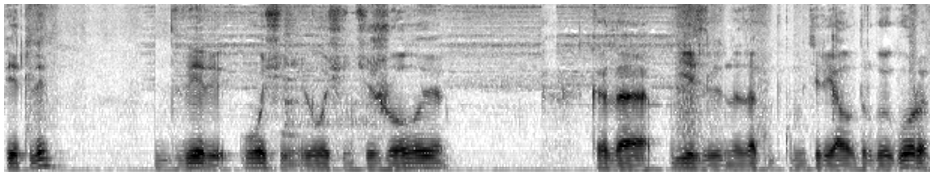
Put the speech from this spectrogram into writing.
петли Двери очень и очень тяжелые. Когда ездили на закупку материала в другой город,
